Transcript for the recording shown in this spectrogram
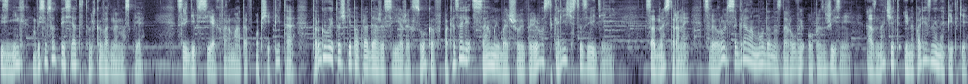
из них 850 только в одной Москве – Среди всех форматов общепита торговые точки по продаже свежих соков показали самый большой прирост количества заведений. С одной стороны, свою роль сыграла мода на здоровый образ жизни, а значит и на полезные напитки.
